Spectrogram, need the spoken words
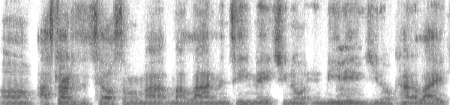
um, I started to tell some of my my lineman teammates, you know, in mm-hmm. meetings, mm-hmm. you know, kind of like,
